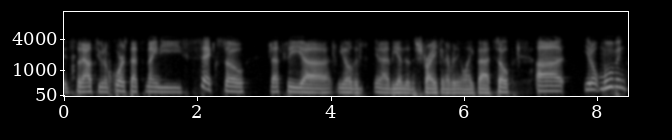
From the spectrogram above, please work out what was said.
it stood out to you. And of course, that's '96, so that's the uh, you know the you know the end of the strike and everything like that. So uh, you know, moving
